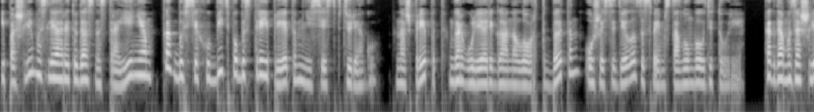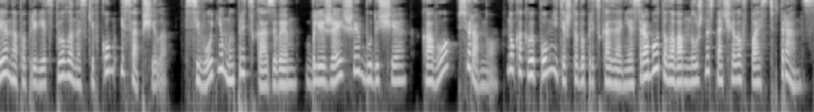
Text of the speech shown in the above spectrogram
И пошли мы с Лиарой туда с настроением, как бы всех убить побыстрее, при этом не сесть в тюрягу. Наш препод, горгулья Орегана лорд Беттон, уже сидела за своим столом в аудитории. Когда мы зашли, она поприветствовала нас кивком и сообщила. Сегодня мы предсказываем ближайшее будущее. Кого? Все равно. Но, как вы помните, чтобы предсказание сработало, вам нужно сначала впасть в транс.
